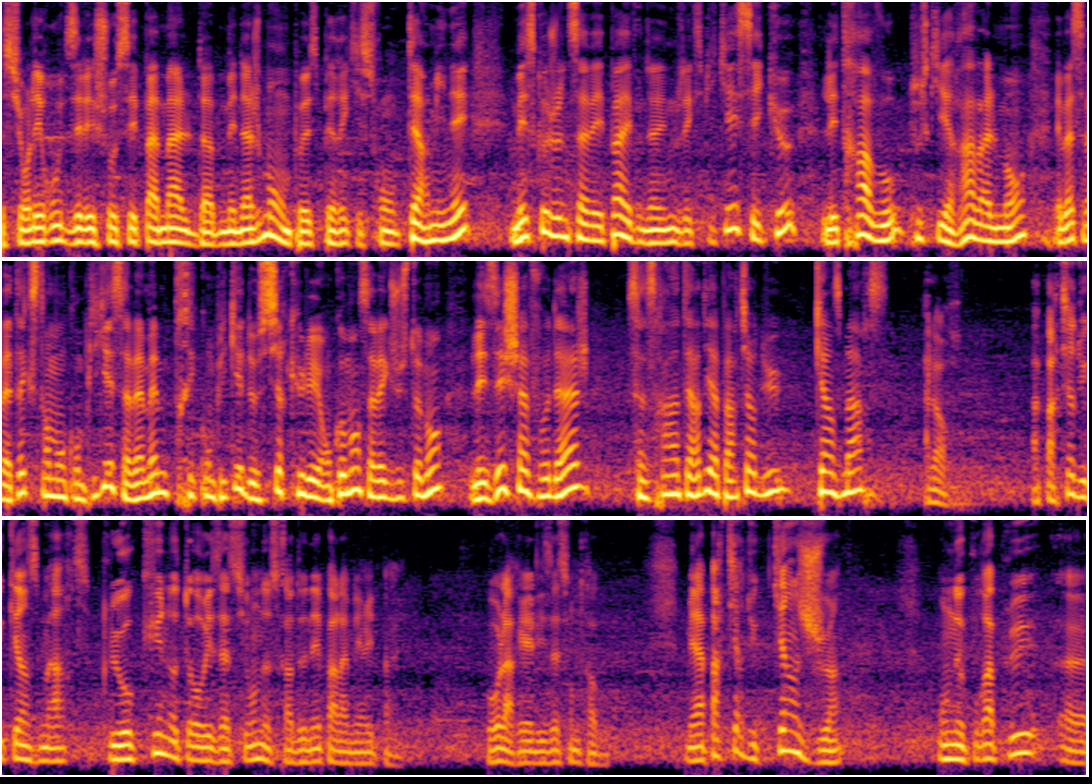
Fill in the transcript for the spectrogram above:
sur les routes et les chaussées pas mal d'aménagements. On peut espérer qu'ils seront terminés. Mais ce que je ne savais pas, et vous allez nous expliquer, c'est que les travaux, tout ce qui est ravalement, eh ben, ça va être extrêmement compliqué. Ça va même très compliqué de circuler. On commence avec justement les échafaudages. Ça sera interdit à partir du 15 mars? Alors, à partir du 15 mars, plus aucune autorisation ne sera donnée par la mairie de Paris pour la réalisation de travaux. Mais à partir du 15 juin, on ne pourra plus euh,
